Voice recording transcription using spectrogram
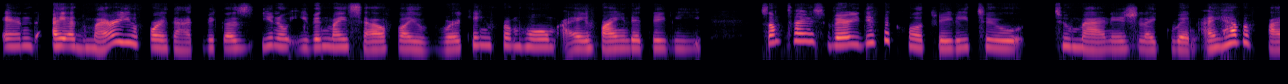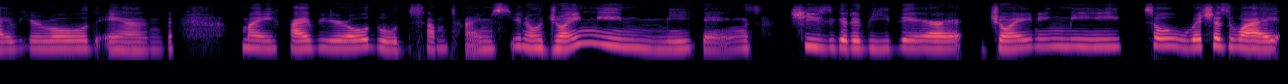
And I admire you for that because, you know, even myself while working from home, I find it really sometimes very difficult really to to manage like when I have a 5-year-old and my five year old would sometimes, you know, join me in meetings. She's going to be there joining me. So, which is why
